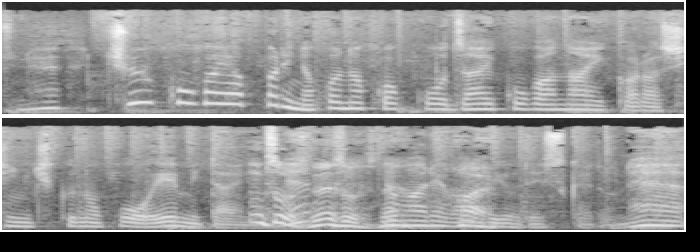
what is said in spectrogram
ですね。中古がやっぱりなかなかこう在庫がないから新築の方へみたいな、ね、そうですねそうですね。流れがあるようですけどね、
